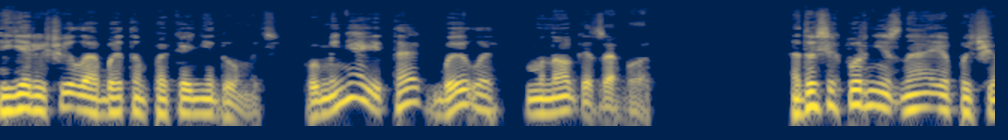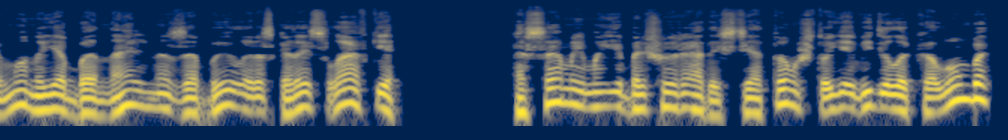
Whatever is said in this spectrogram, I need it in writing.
И я решила об этом пока не думать. У меня и так было много забот. А до сих пор не знаю почему, но я банально забыла рассказать Славке о самой моей большой радости, о том, что я видела Колумба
